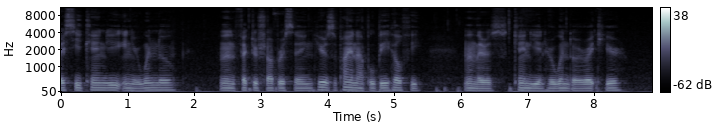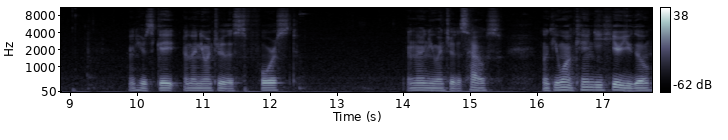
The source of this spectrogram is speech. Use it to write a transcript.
I see candy in your window. And then effective shopper is saying, here's a pineapple, be healthy. And then there's candy in her window right here. And here's the gate. And then you enter this forest. And then you enter this house. Like you want candy, here you go.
